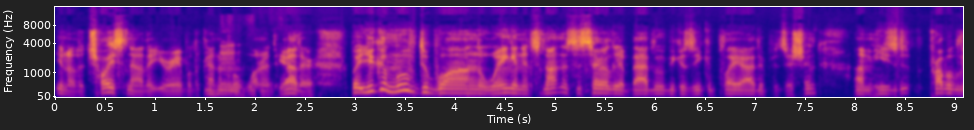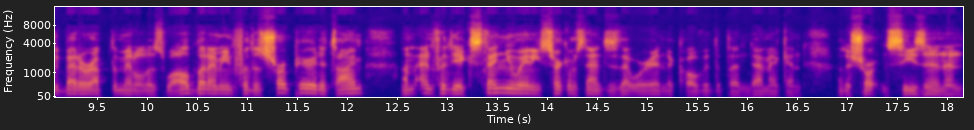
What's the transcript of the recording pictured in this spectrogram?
you know the choice now that you're able to kind mm-hmm. of put one or the other. But you can move Dubois on the wing, and it's not necessarily a bad move because he could play either position. Um, he's probably better up the middle as well. But I mean, for the short period of time, um, and for the extenuating circumstances that we're in the COVID, the pandemic, and the shortened season, and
